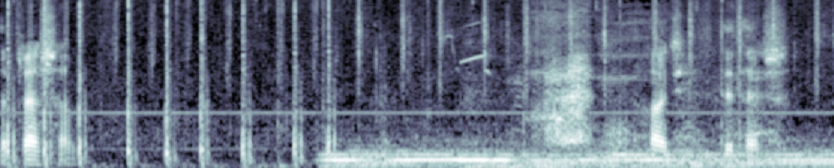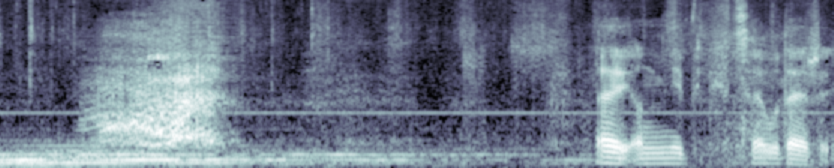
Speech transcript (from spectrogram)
Zapraszam. Chodź, ty też. Ej, on mnie chce uderzyć.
